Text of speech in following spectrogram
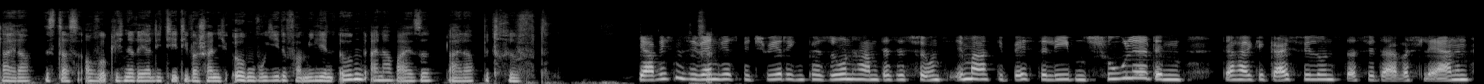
leider ist das auch wirklich eine Realität, die wahrscheinlich irgendwo jede Familie in irgendeiner Weise leider betrifft. Ja, wissen Sie, wenn wir es mit schwierigen Personen haben, das ist für uns immer die beste Lebensschule, denn der Heilige Geist will uns, dass wir da was lernen.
